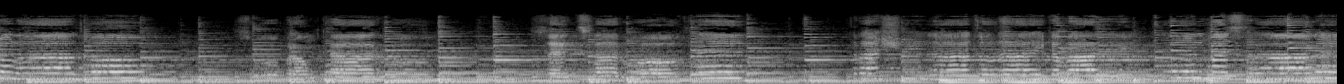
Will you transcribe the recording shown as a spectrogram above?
Alato sopra un carro senza ruote trascinato dai cavalli nel maestrale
